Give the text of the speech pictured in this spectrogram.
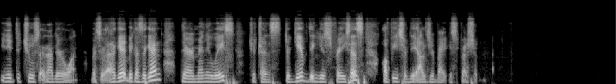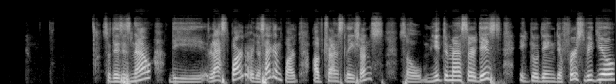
you need to choose another one. But so again, because again, there are many ways to trans to give the English phrases of each of the algebraic expression. So this is now the last part or the second part of translations. So you need to master this, including the first video,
